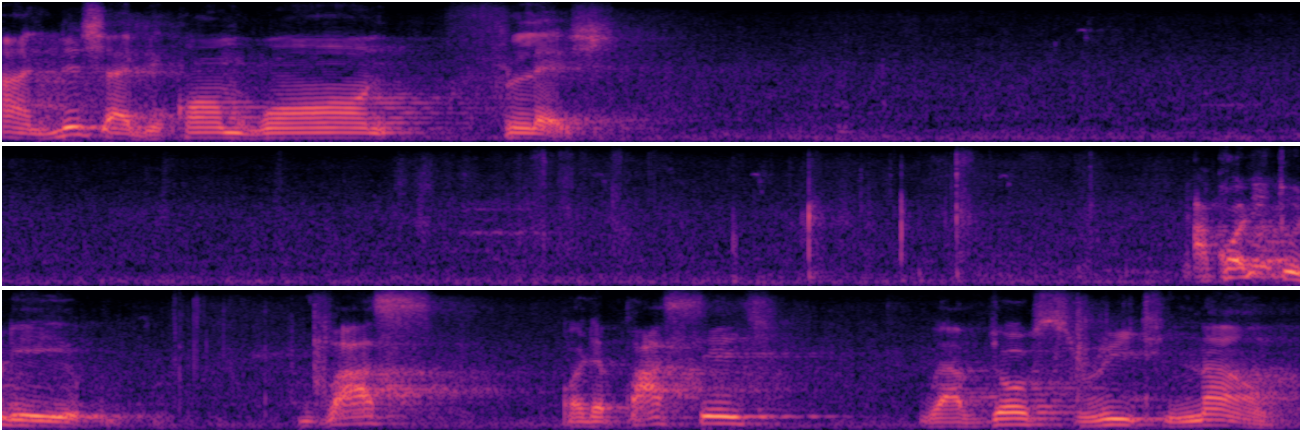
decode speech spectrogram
and they shall become one flesh. According to the verse or the passage we have just read now,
